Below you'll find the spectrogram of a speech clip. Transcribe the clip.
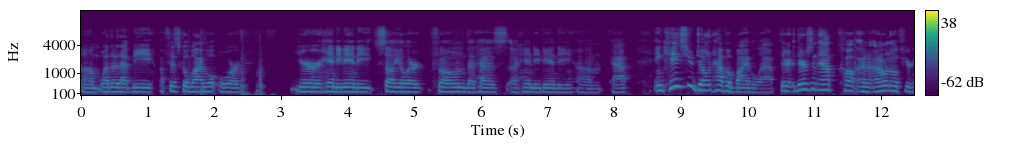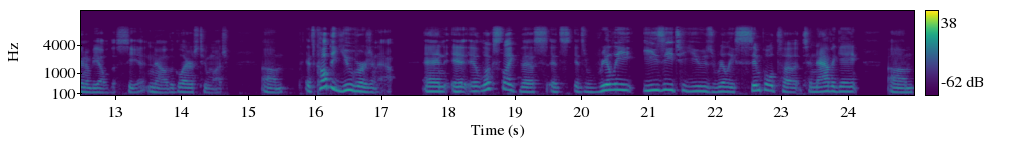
um, whether that be a physical Bible or your handy dandy cellular phone that has a handy dandy um, app. In case you don't have a Bible app, there there's an app called, and I don't know if you're going to be able to see it. No, the glare is too much. Um, it's called the YouVersion app, and it, it looks like this. It's it's really easy to use, really simple to to navigate. Um,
